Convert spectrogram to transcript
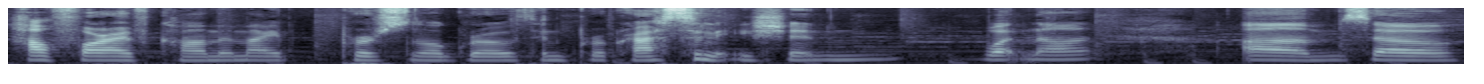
how far I've come in my personal growth and procrastination, whatnot. Um, so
